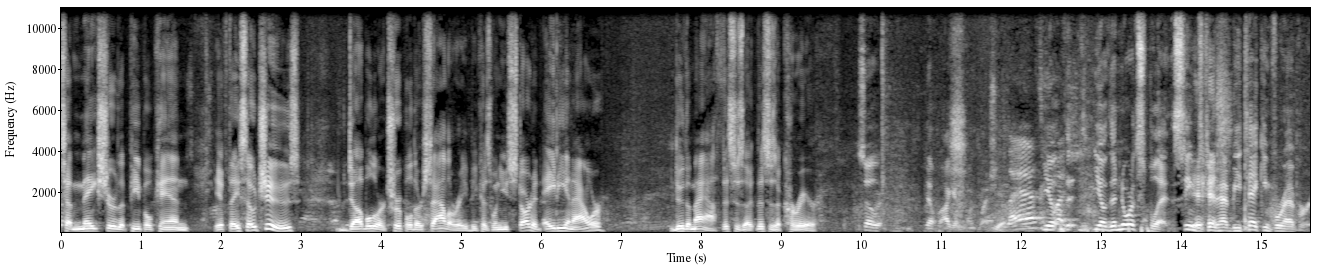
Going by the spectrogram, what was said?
to make sure that people can, if they so choose, double or triple their salary because when you start at 80 an hour, do the math. This is a this is a career. So, no, I got one question. Last You know, question. the, you know, the North Split seems to Yes. have be taking forever.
